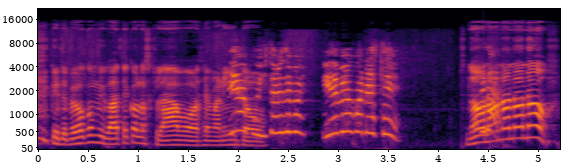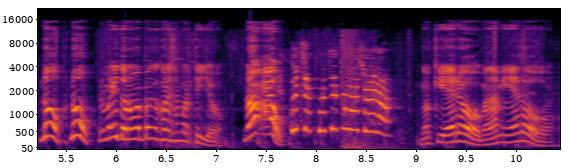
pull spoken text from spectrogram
Que te pego con mi bate con los clavos, hermanito. Mira, pues, y te pego con este. No, no, no, no, no, no, no, hermanito, no me pegues con ese martillo. ¡No! Escucha, escucha cómo suena. No quiero, me da miedo.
